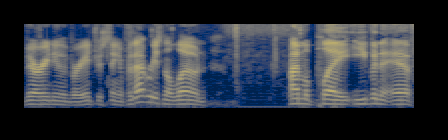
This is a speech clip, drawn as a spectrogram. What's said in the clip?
very new and very interesting. And for that reason alone, I'm a play, even if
